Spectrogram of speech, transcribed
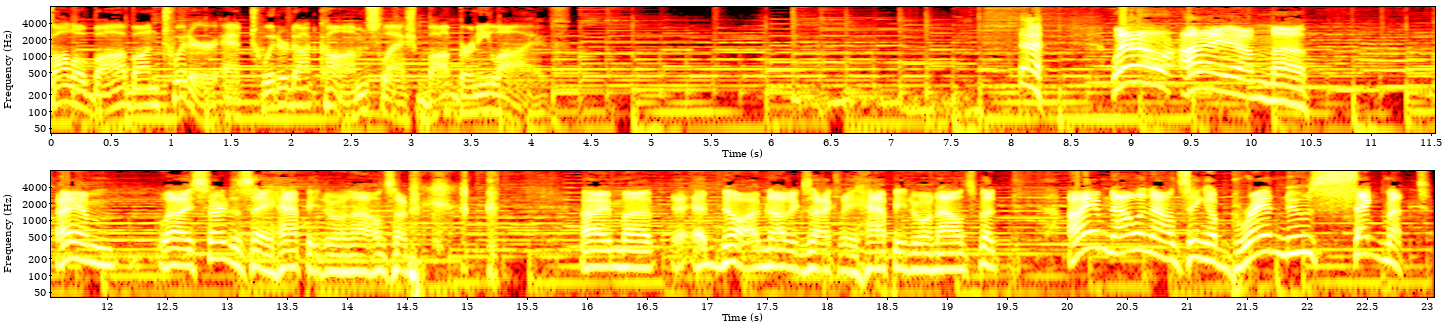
Follow Bob on Twitter at twitter.com slash Bob Burney Live. well, I am, uh, I am, well, I started to say happy to announce. I'm, I'm uh, no, I'm not exactly happy to announce, but I am now announcing a brand new segment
